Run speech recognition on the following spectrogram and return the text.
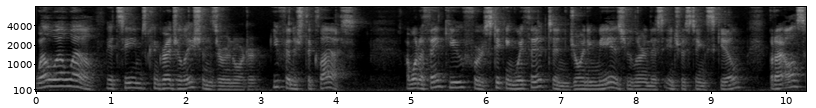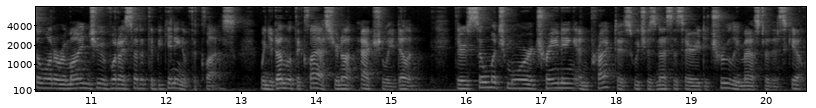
Well, well, well, it seems congratulations are in order. You finished the class. I want to thank you for sticking with it and joining me as you learn this interesting skill, but I also want to remind you of what I said at the beginning of the class. When you're done with the class, you're not actually done. There's so much more training and practice which is necessary to truly master this skill.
